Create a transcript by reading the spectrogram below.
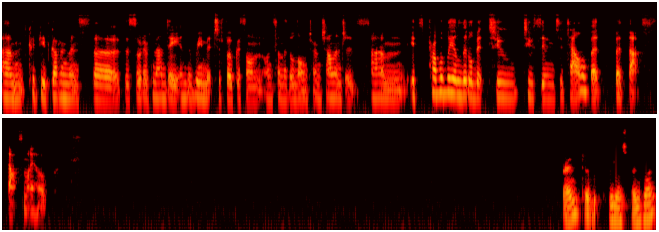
um, could give governments the the sort of mandate and the remit to focus on on some of the long term challenges. Um, it's probably a little bit too too soon to tell, but but that's that's my hope. friend? We lost Ben's mic.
